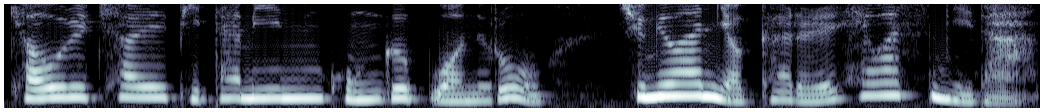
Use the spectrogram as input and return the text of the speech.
겨울철 비타민 공급원으로 중요한 역할을 해왔습니다.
